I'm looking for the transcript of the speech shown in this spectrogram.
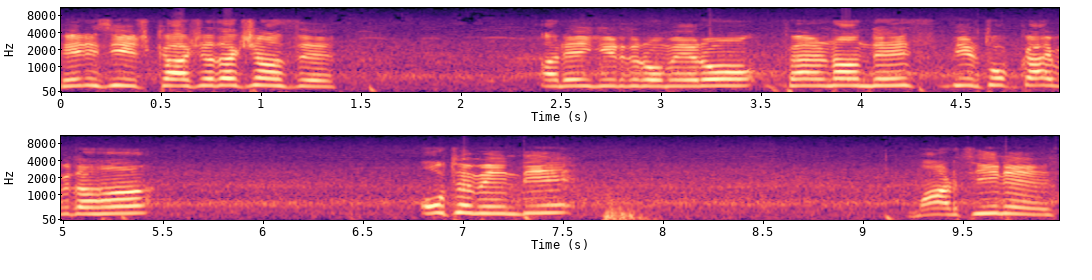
Perisic karşı atak şansı. Araya girdi Romero. Fernandes. Bir top kaybı daha. Otamendi. Martinez.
